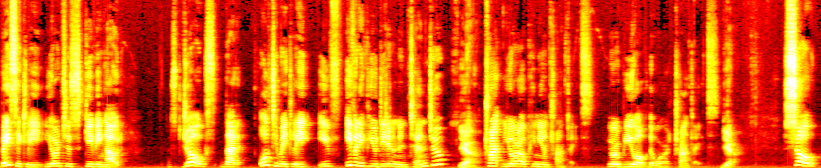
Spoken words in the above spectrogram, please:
basically you're just giving out jokes that ultimately if even if you didn't intend to, yeah. tra- your opinion translates. Your view of the world translates. Yeah. So,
